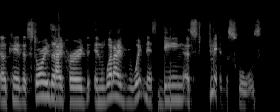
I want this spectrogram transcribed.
okay the stories that i've heard and what i've witnessed being a student in the schools.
